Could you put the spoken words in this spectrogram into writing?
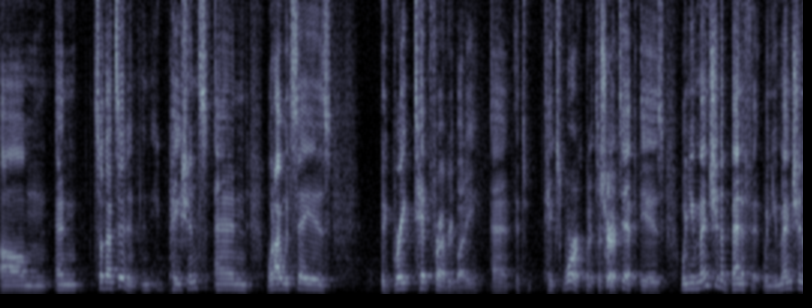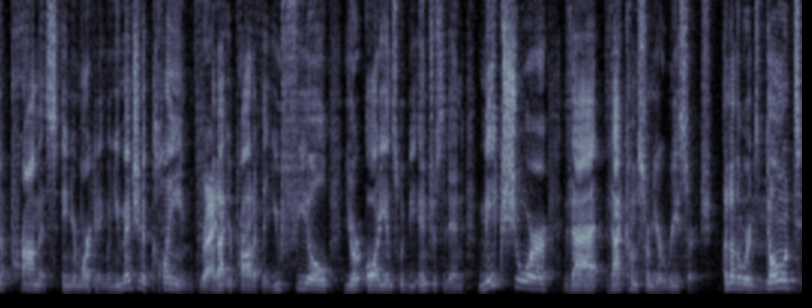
Um, and so that's it. And, and patience. And what I would say is a great tip for everybody, and it takes work, but it's a Sure. great tip, is when you mention a benefit, when you mention a promise in your marketing, when you mention a claim Right. about your product that you feel your audience would be interested in, make sure that that comes from your research. In other words, mm. don't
